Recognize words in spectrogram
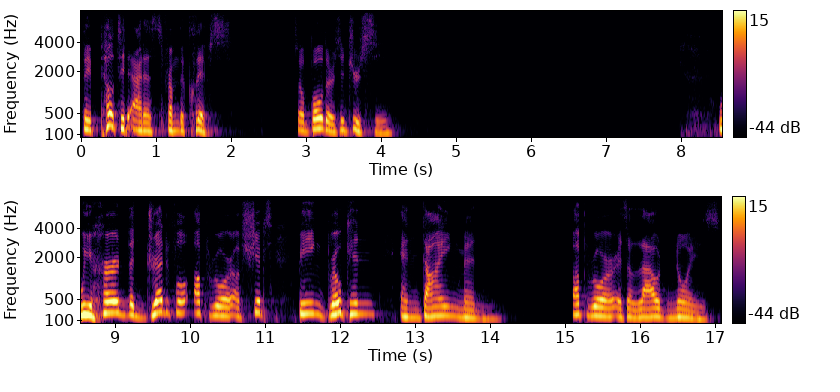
they pelted at us from the cliffs. So boulders 是巨石。We heard the dreadful uproar of ships being broken and dying men. Uproar is a loud noise.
